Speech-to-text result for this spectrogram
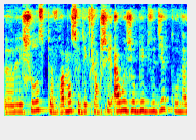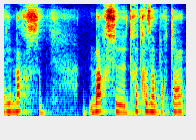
euh, les choses peuvent vraiment se déclencher. Ah oui, j'ai oublié de vous dire qu'on avait Mars. Mars, euh, très très important,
